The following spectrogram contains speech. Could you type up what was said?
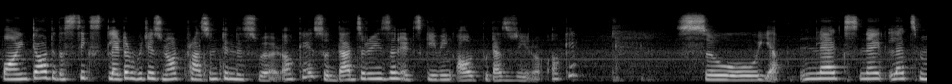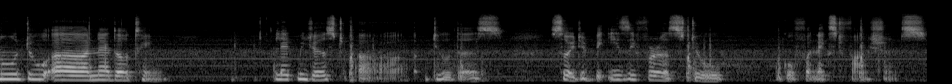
point out the sixth letter which is not present in this word okay? So that's the reason it's giving output as zero okay so yeah. Let's let's move to another thing. Let me just uh, do this. So it would be easy for us to go for next functions.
